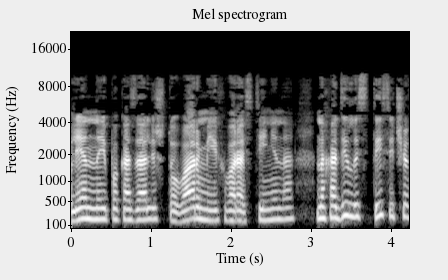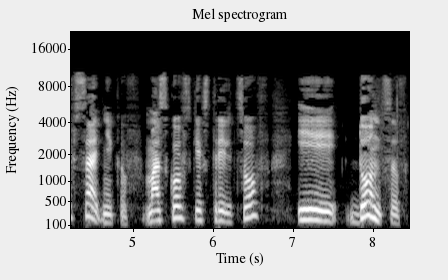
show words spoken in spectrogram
Пленные показали, что в армии Хворостинина находилось тысяча всадников, московских стрельцов и донцев,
